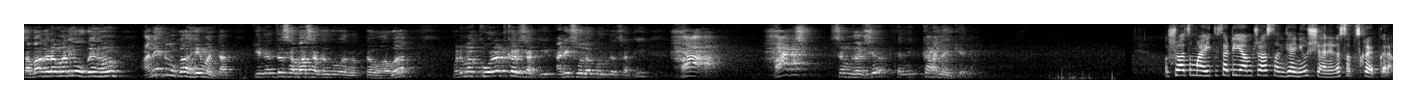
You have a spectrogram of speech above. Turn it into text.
सभागृहामध्ये उभे राहून अनेक लोक हे म्हणतात की त्यांचं सभासदत्व रक्त व्हावं पण मग कोरटकरसाठी आणि सोलापूरकरसाठी हा हाच संघर्ष त्यांनी का नाही केला? अशाच माहितीसाठी आमच्या संध्या न्यूज चॅनेलला सबस्क्राईब करा.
